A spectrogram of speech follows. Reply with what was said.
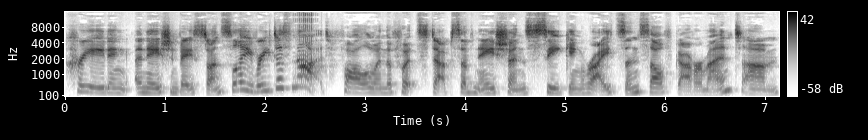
creating a nation based on slavery does not follow in the footsteps of nations seeking rights and self government. Um,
